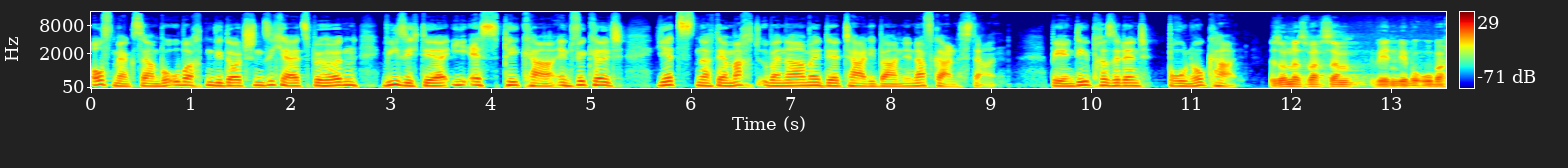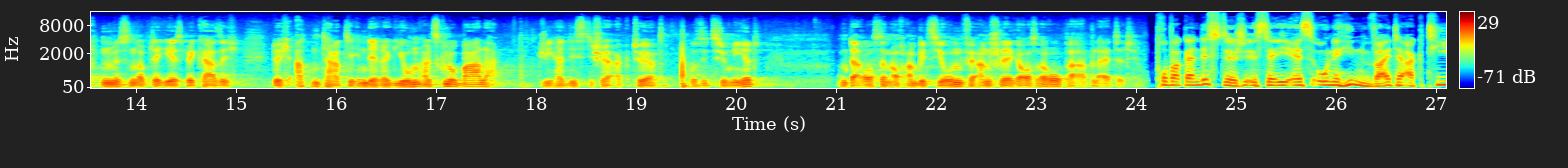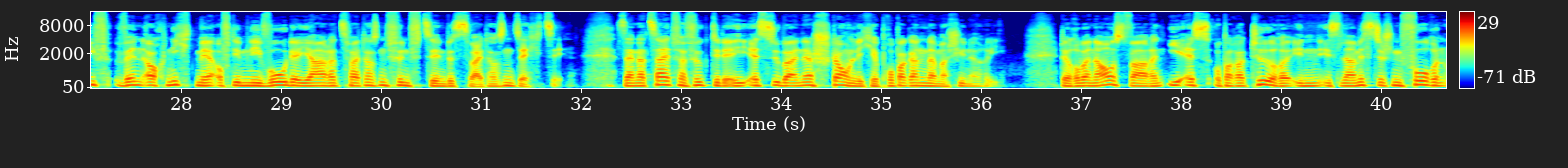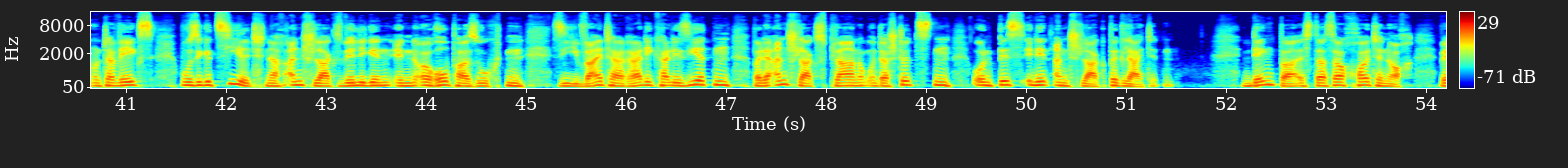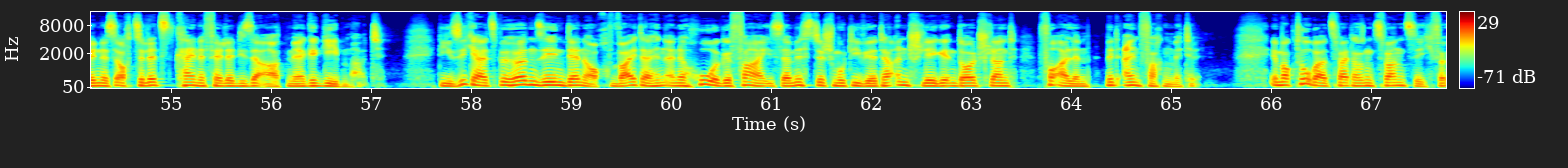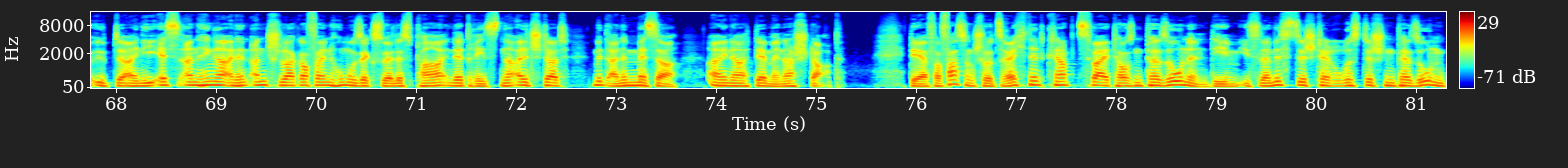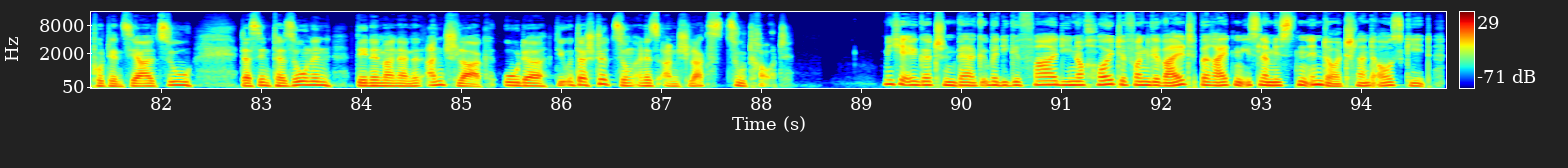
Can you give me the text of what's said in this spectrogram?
Aufmerksam beobachten die deutschen Sicherheitsbehörden, wie sich der ISPK entwickelt, jetzt nach der Machtübernahme der Taliban in Afghanistan. BND-Präsident Bruno Kahl. Besonders wachsam werden wir beobachten müssen, ob der ISBK sich durch Attentate in der Region als globaler dschihadistischer Akteur positioniert und daraus dann auch Ambitionen für Anschläge aus Europa ableitet. Propagandistisch ist der IS ohnehin weiter aktiv, wenn auch nicht mehr auf dem Niveau der Jahre 2015 bis 2016. Seinerzeit verfügte der IS über eine erstaunliche Propagandamaschinerie. Darüber hinaus waren IS-Operateure in islamistischen Foren unterwegs, wo sie gezielt nach Anschlagswilligen in Europa suchten, sie weiter radikalisierten, bei der Anschlagsplanung unterstützten und bis in den Anschlag begleiteten. Denkbar ist das auch heute noch, wenn es auch zuletzt keine Fälle dieser Art mehr gegeben hat. Die Sicherheitsbehörden sehen dennoch weiterhin eine hohe Gefahr islamistisch motivierter Anschläge in Deutschland, vor allem mit einfachen Mitteln. Im Oktober 2020 verübte ein IS-Anhänger einen Anschlag auf ein homosexuelles Paar in der Dresdner Altstadt mit einem Messer. Einer der Männer starb. Der Verfassungsschutz rechnet knapp 2000 Personen dem islamistisch-terroristischen Personenpotenzial zu. Das sind Personen, denen man einen Anschlag oder die Unterstützung eines Anschlags zutraut. Michael Göttschenberg über die Gefahr, die noch heute von gewaltbereiten Islamisten in Deutschland ausgeht.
